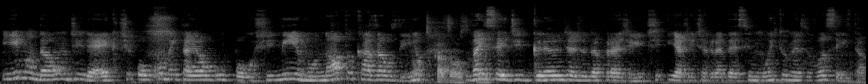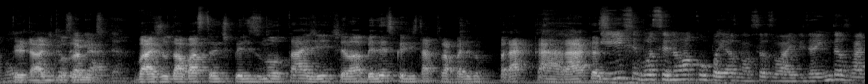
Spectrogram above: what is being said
e mandar um direct ou comentar em algum post, Nimo, nota o casalzinho. Nosso casalzinho. Vai ser de grande ajuda pra gente e a gente agradece muito mesmo vocês, tá bom? Verdade, muito meus obrigada. amigos. Vai ajudar bastante pra eles notar a gente lá, beleza? Que a gente tá trabalhando pra caracas. E se você não acompanha as nossas lives ainda, as lives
